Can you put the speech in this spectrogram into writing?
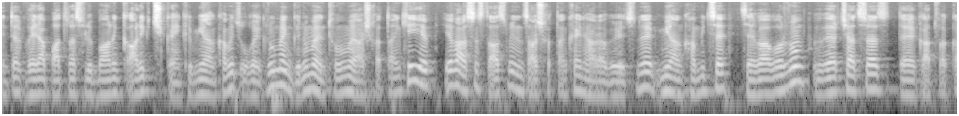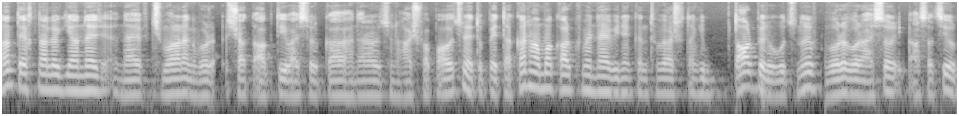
այնտեղ վերապատրաստվելու բանի կարիք չկա, ինքը մի անգամից ուղեկրում են, գնում են ընդունվում է աշխատանքի եւ եւ ասեն ստացվում են աշխատանքային հարաբերությունները մի անգամից է ձևավորվում, վերջացած տեղեկատվական տեխնոլոգիաներ, նաեւ չմոռանանք, որ շատ ակտիվ այսօր կա հնարավորություն հաշվապահություն, հետո պետական համակարգում են նաեւ իրենք ընդունվում աշխատանքի տարբեր ուղղություններով, որը որ այսօր ասացի, որ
